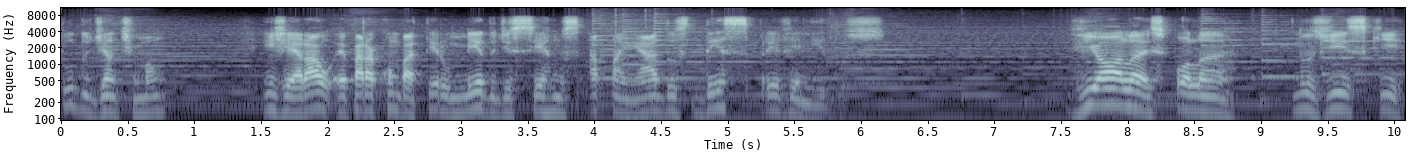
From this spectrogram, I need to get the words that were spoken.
tudo de antemão? Em geral, é para combater o medo de sermos apanhados desprevenidos. Viola Spolan nos diz que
